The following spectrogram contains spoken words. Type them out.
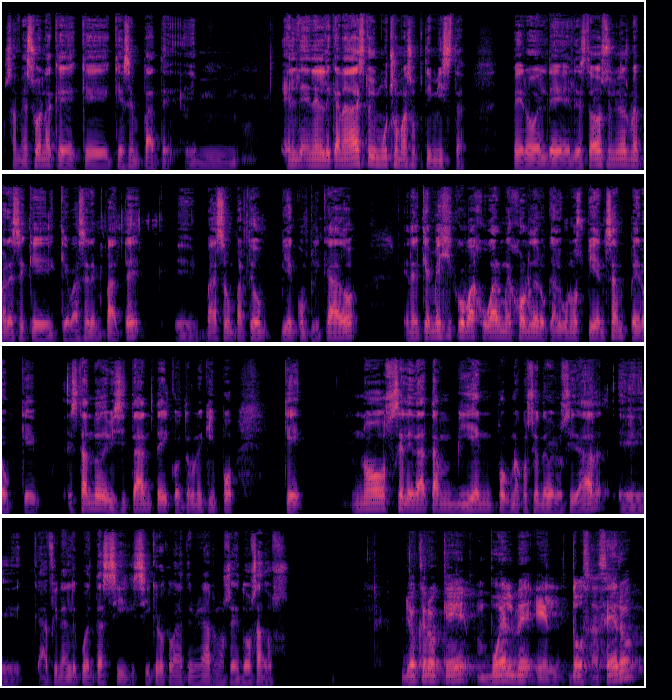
O sea, me suena que, es empate. Em, en el de Canadá estoy mucho más optimista, pero el de, Estados Unidos me parece que, va a ser empate. Eh, va a ser un partido bien complicado, en el que México va a jugar mejor de lo que algunos piensan, pero que estando de visitante y contra un equipo que no se le da tan bien por una cuestión de velocidad, eh, a final de cuentas sí, sí creo que van a terminar, no sé, 2 a 2. Yo creo que vuelve el 2 a 0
